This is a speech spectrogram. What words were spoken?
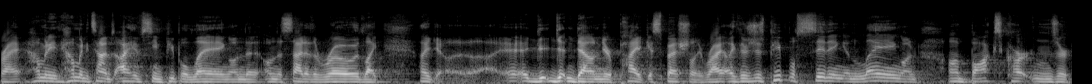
right? How many, how many times I have seen people laying on the, on the side of the road, like, like uh, getting down near Pike, especially, right? Like there's just people sitting and laying on, on box cartons or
